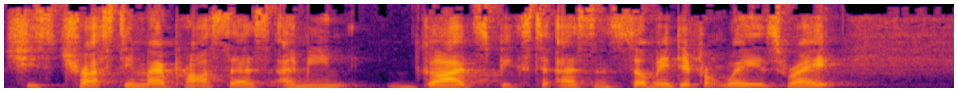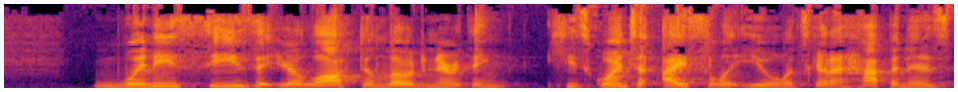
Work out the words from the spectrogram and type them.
She's trusting my process. I mean, God speaks to us in so many different ways, right? When he sees that you're locked and loaded and everything, he's going to isolate you. And what's going to happen is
